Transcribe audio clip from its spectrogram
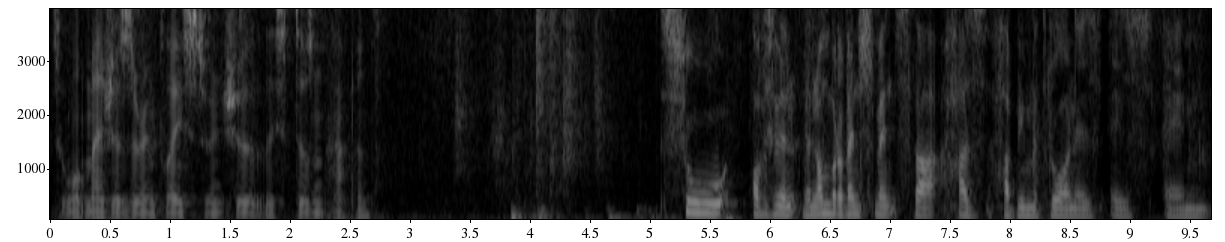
So what measures are in place to ensure that this doesn't happen? so obviously the, the, number of instruments that has have been withdrawn is is um,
